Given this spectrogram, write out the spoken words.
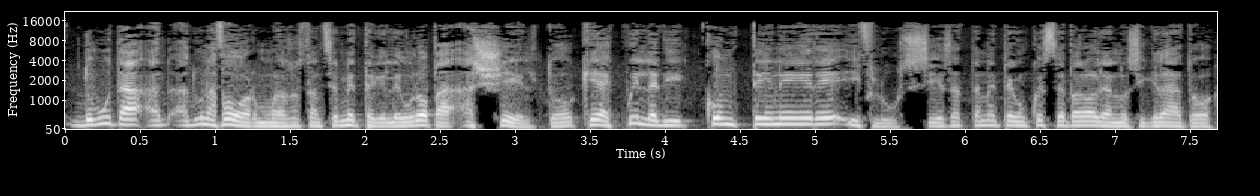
dovuta ad, ad, una formula sostanzialmente che l'Europa ha scelto, che è quella di contenere i flussi. Esattamente con queste parole hanno siglato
